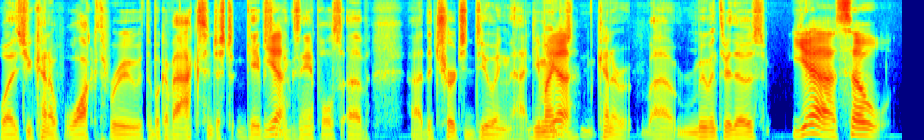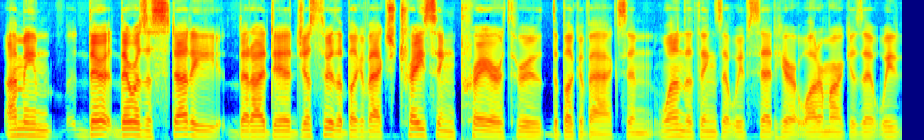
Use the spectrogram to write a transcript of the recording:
was you kind of walked through the book of Acts and just gave some yeah. examples of uh, the church doing that. Do you mind yeah. just kind of uh, moving through those? Yeah, so I mean, there there was a study that I did just through the Book of Acts, tracing prayer through the Book of Acts, and one of the things that we've said here at Watermark is that we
